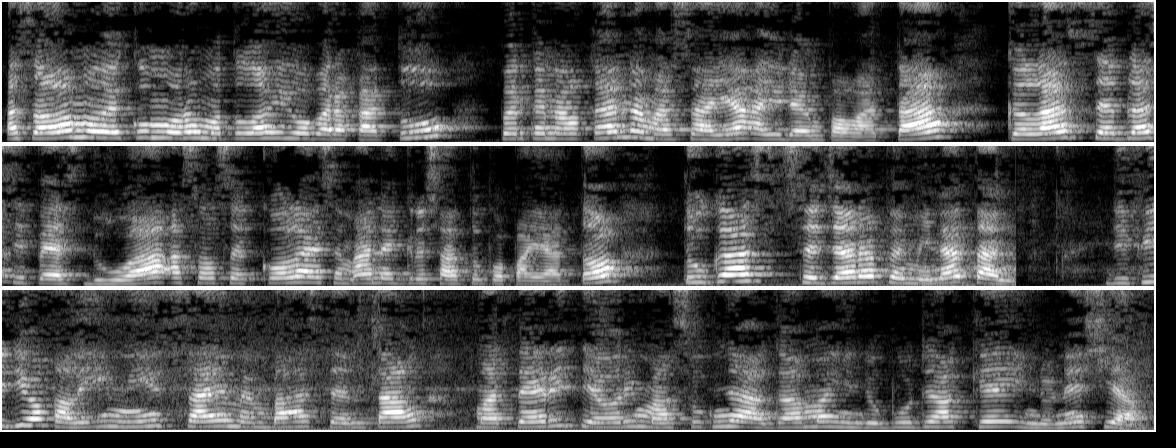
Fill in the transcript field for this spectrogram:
Assalamualaikum warahmatullahi wabarakatuh. Perkenalkan nama saya Ayu Pawata, kelas 11 IPS 2, asal sekolah SMA Negeri 1 Papayato, tugas sejarah peminatan. Di video kali ini saya membahas tentang materi teori masuknya agama Hindu-Buddha ke Indonesia.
